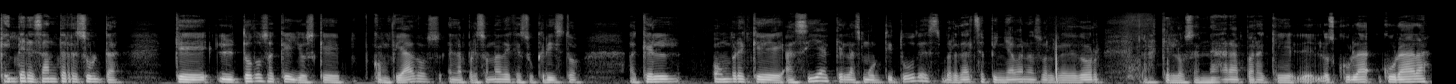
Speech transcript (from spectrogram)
Qué interesante resulta que todos aquellos que confiados en la persona de Jesucristo, aquel hombre que hacía que las multitudes, ¿verdad?, se piñaban a su alrededor para que los sanara, para que eh, los curara,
